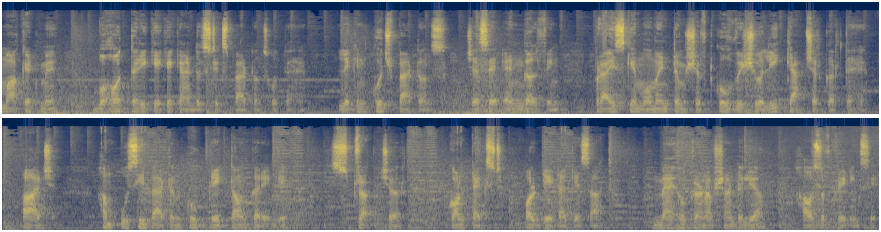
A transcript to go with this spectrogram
मार्केट में बहुत तरीके के कैंडलस्टिक्स पैटर्न्स होते हैं, लेकिन कुछ पैटर्न्स जैसे एनगल्फिंग प्राइस के मोमेंटम शिफ्ट को विजुअली कैप्चर करते हैं। आज हम उसी पैटर्न को ब्रेक डाउन करेंगे स्ट्रक्चर कॉन्टेक्स्ट और डेटा के साथ। मैं हूँ Pranav Shandilya House of Trading से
